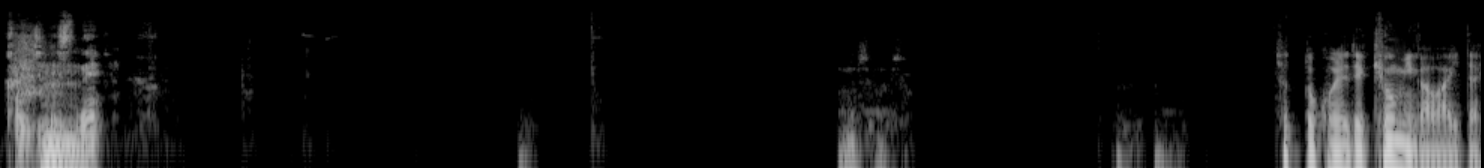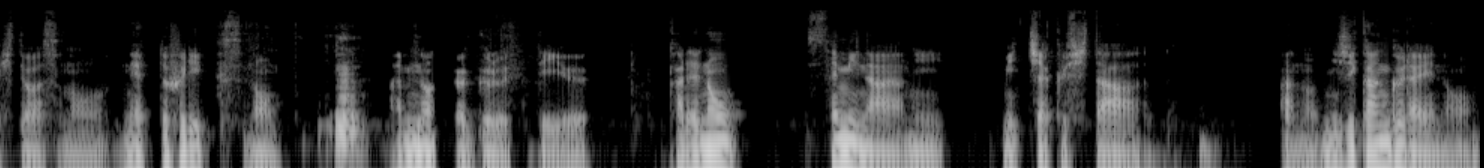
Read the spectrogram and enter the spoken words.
感じですね。ちょっとこれで興味が湧いた人は、その、ネットフリックスのうん。I'm not a girl っていう、彼のセミナーに密着したあの、2時間ぐらいの、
